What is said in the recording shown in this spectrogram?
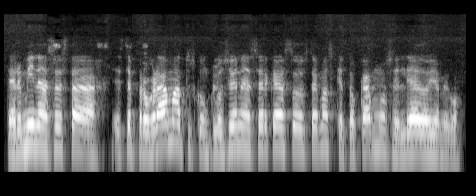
terminas esta, este programa? Tus conclusiones acerca de estos temas que tocamos el día de hoy, amigo.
